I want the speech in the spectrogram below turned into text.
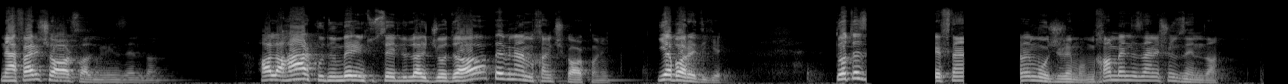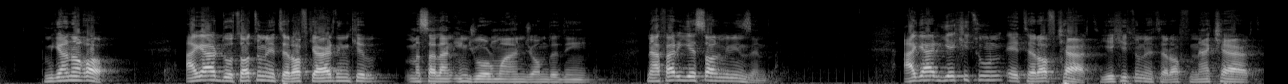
نفر چهار سال میرین زندان. حالا هر کدوم برین تو سلولای جدا ببینم می‌خواین چیکار کنین. یه بار دیگه. دو تا گرفتن مجرمو. می‌خوام بندازنشون زندان. میگن آقا اگر دوتاتون اعتراف کردین که مثلا این جرم انجام دادین نفر یه سال میرین زندان. اگر یکیتون اعتراف کرد یکیتون اعتراف نکرد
